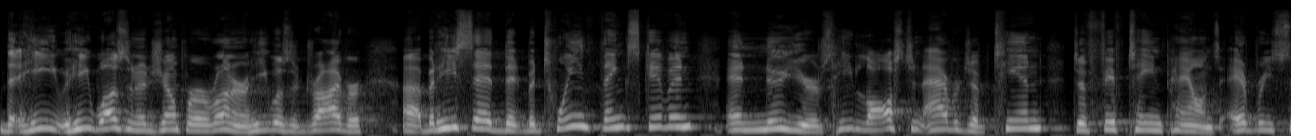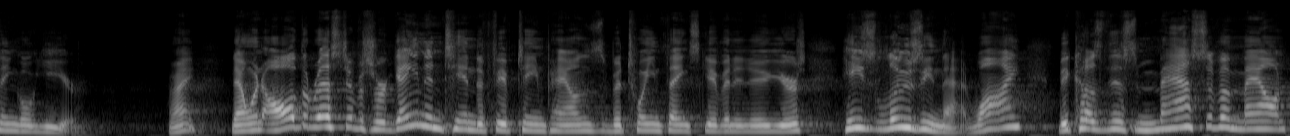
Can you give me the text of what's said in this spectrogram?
that he, he wasn't a jumper or runner, he was a driver. Uh, but he said that between Thanksgiving and New Year's, he lost an average of 10 to 15 pounds every single year. Right? Now, when all the rest of us are gaining 10 to 15 pounds between Thanksgiving and New Year's, he's losing that. Why? Because this massive amount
